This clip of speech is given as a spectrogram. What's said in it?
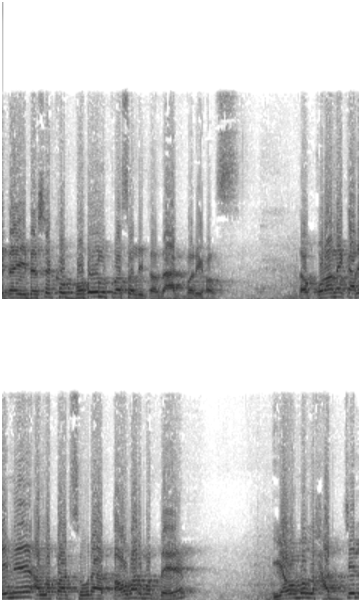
এটা এই দেশে খুব বহুল প্রচলিত যে আকবরী হজ। তো কোরআনে কারিমে আল্লাপাক সৌরা তাওবার মধ্যে ইয়ামুল হাজ্জিল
